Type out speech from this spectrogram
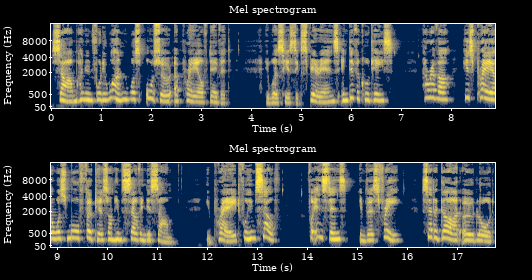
Psalm 141 was also a prayer of David. It was his experience in difficulties. However, his prayer was more focused on himself in this psalm. He prayed for himself. For instance, in verse 3, Set a guard, O Lord,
